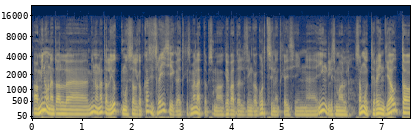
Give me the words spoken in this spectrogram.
aga minu nädal, minu nädala jutt muuseas algab ka siis reisiga, et kes mäletab, siis ma kevadel siin ka kurtsin, et käisin eh, Inglismaal, samuti rendiauto,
